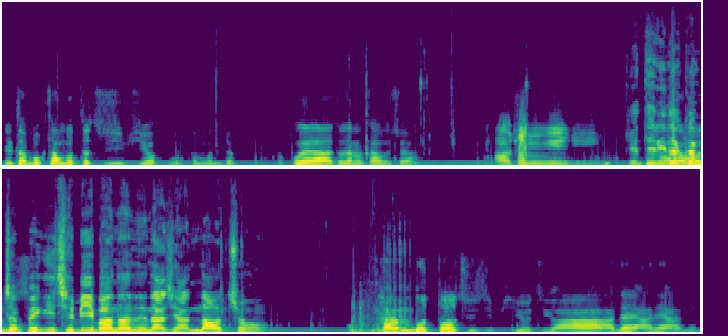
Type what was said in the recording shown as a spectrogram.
일단 목탄부터 주십시오. 목탄 먼저. 속보야 너 나랑 싸우자. 아 조용히 해 니. 깨트리다 아, 깜짝배기 제비 반환은 아직 안 나왔죠? 목탄 목탄부터 주십시오 지금 아 안해 안해 안해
